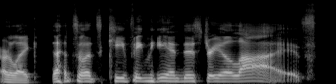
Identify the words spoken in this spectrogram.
are like that's what's keeping the industry alive.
